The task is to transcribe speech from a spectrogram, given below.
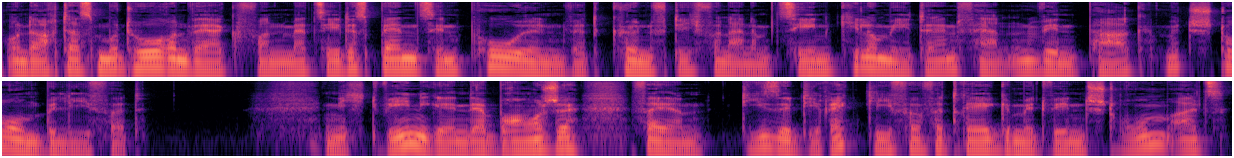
Und auch das Motorenwerk von Mercedes-Benz in Polen wird künftig von einem zehn Kilometer entfernten Windpark mit Strom beliefert. Nicht wenige in der Branche feiern diese Direktlieferverträge mit Windstrom als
